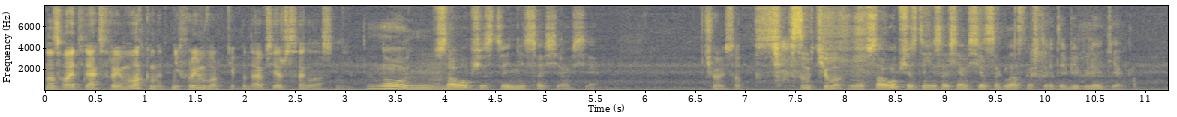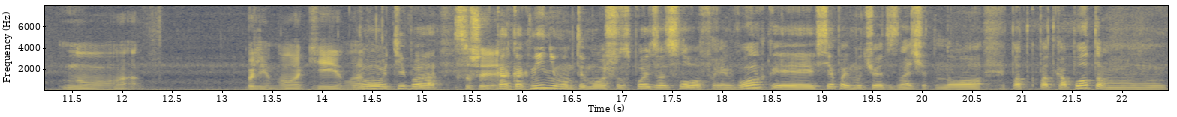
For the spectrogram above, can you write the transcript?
назвать React фреймворком, это не фреймворк, типа, да, все же согласны. Ну, в сообществе не совсем все. Чего, с с чего? Ну, в сообществе не совсем все согласны, что это библиотека. Ну, а, блин, ну окей, ладно. Ну, типа, Слушай, как, как минимум ты можешь использовать слово фреймворк, и все поймут, что это значит. Но под, под капотом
